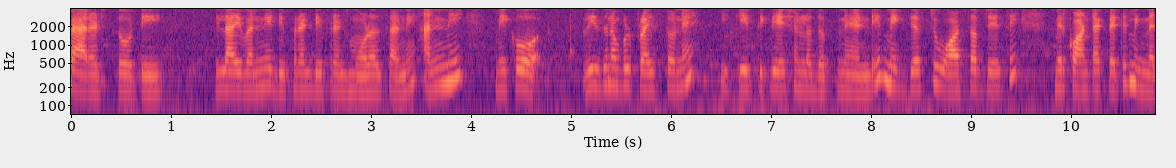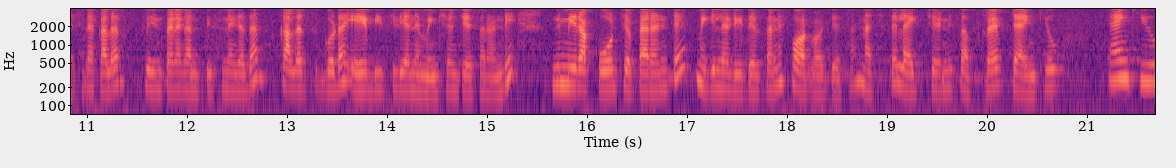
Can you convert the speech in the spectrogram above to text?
ప్యారెట్స్ తోటి. ఇలా ఇవన్నీ డిఫరెంట్ డిఫరెంట్ మోడల్స్ అండి. అన్నీ మీకు రీజనబుల్ ప్రైస్తోనే ఈ కీర్తి క్రియేషన్లో దొరుకుతున్నాయండి. మీకు జస్ట్ వాట్సాప్ చేసి మీరు కాంటాక్ట్ అయితే మీకు నచ్చిన కలర్ స్క్రీన్ పైన కనిపిస్తున్నాయి కదా కలర్స్ కూడా ఏబిసిడి అనే మెన్షన్ చేశారండి. మీరు ఆ కోడ్ చెప్పారంటే మిగిలిన డీటెయిల్స్ అన్ని ఫార్వర్డ్ చేస్తాను. నచ్చితే లైక్ చేయండి subscribe thank you thank you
